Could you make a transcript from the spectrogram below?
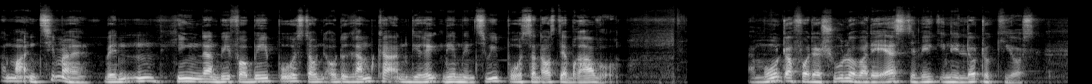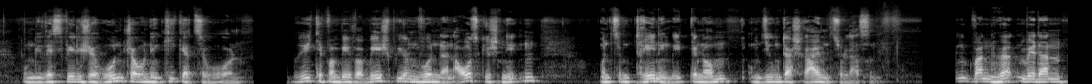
An meinen Zimmerwänden hingen dann BVB-Poster und Autogrammkarten direkt neben den Sweet-Postern aus der Bravo. Am Montag vor der Schule war der erste Weg in den Lotto-Kiosk, um die Westfälische Rundschau und den Kicker zu holen. Die Berichte von BVB-Spielen wurden dann ausgeschnitten und zum Training mitgenommen, um sie unterschreiben zu lassen. Irgendwann hörten wir dann,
